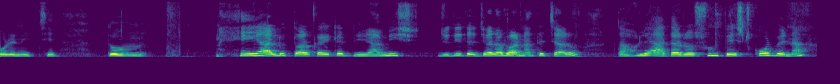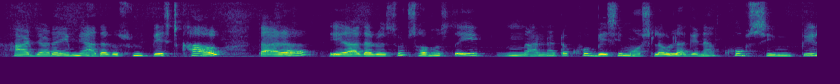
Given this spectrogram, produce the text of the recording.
করে নিচ্ছি। তো এই আলুর তরকারিটা নিরামিষ যদি যারা বানাতে চাও তাহলে আদা, রসুন পেস্ট করবে না। আর যারা এমনি আদা, রসুন পেস্ট খাও, তারা এই আদা, রসুন সমস্ত এই রান্নাটা খুব বেশি মশলাও লাগে না। খুব সিম্পল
